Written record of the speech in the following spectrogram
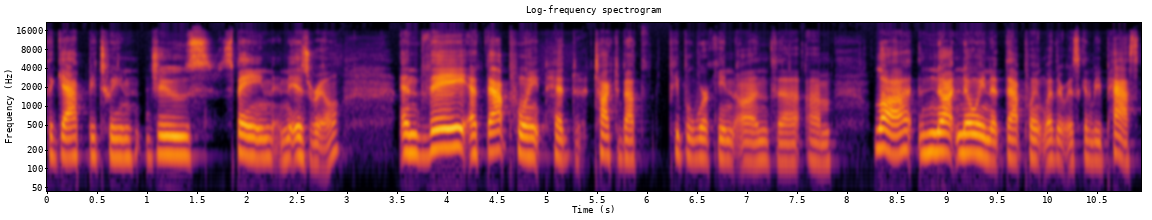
the gap between Jews, Spain, and Israel. And they, at that point, had talked about people working on the um, law, not knowing at that point whether it was going to be passed.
